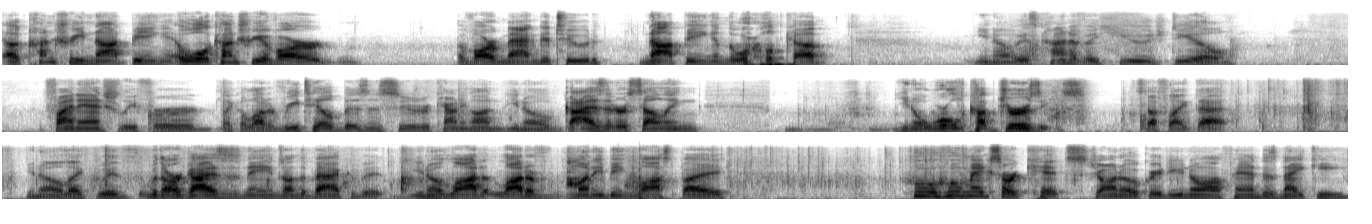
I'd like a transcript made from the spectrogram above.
a country not being well, a country of our of our magnitude not being in the World Cup, you know, is kind of a huge deal financially for like a lot of retail businesses are counting on you know guys that are selling you know World Cup jerseys, stuff like that. You know, like with with our guys' names on the back of it. You know, a lot lot of money being lost by who who makes our kits, John Okray? Do you know offhand? Does Nike?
